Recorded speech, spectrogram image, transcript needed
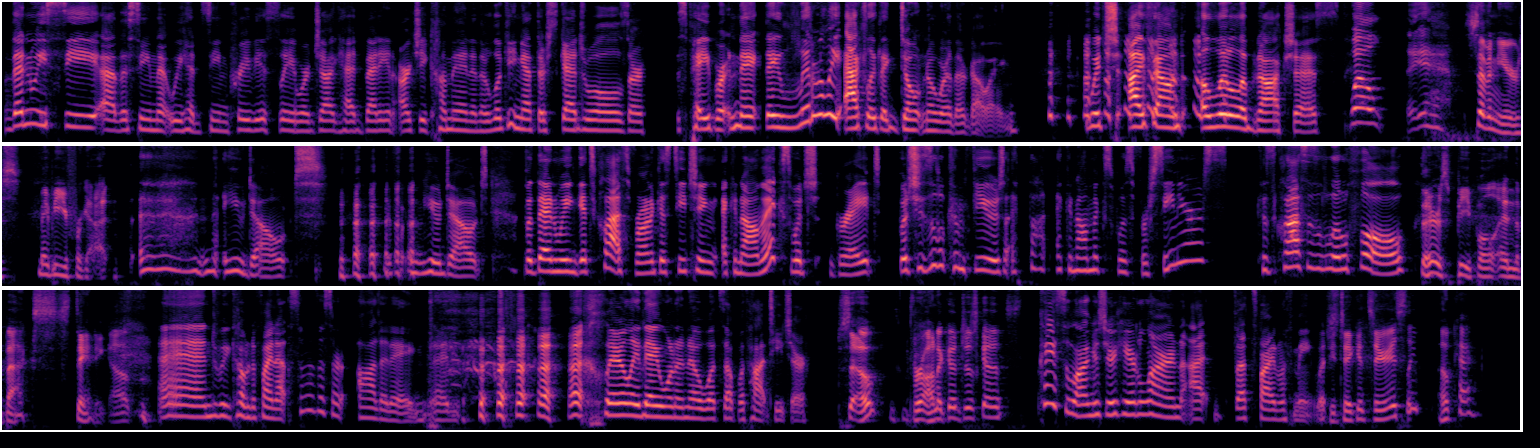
Then we see uh, the scene that we had seen previously where Jughead, Betty, and Archie come in and they're looking at their schedules or this paper and they, they literally act like they don't know where they're going, which I found a little obnoxious. well, eh, seven years. Maybe you forgot. you don't. You don't. But then we get to class. Veronica's teaching economics, which great, but she's a little confused. I thought economics was for seniors because class is a little full. There's people in the back standing up. And we come to find out some of us are auditing, and clearly they want to know what's up with Hot Teacher. so Veronica just goes, Okay, so long as you're here to learn, I, that's fine with me. "If Which you take it seriously, okay."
